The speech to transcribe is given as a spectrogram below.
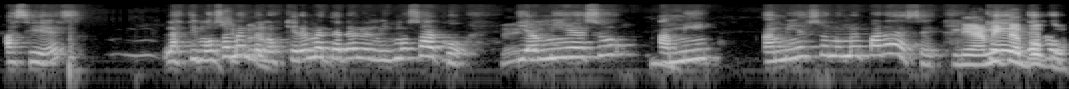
Así es. Lastimosamente nos quiere meter en el mismo saco. Y a mí eso, a mí A mí eso no me parece. Ni a mí tampoco.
